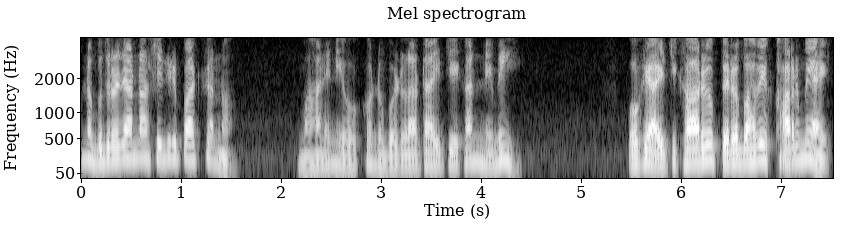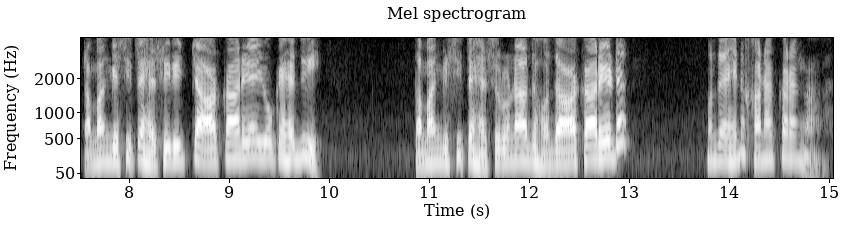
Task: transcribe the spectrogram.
න බුදුරජාණන් වහන්සේ ඉදිරිපත් කරනවා. මහණෙනි ඕක නුඹලාට අයිති එකක් නෙමෙයි. ඕකේ අයිතිකාරයෝ පෙර භවයේ කර්මයයි. Tamange සිත හැසිරිච්ච ආකාරයයි ඕක හැදුවේ. Tamange සිත හැසිරුණාද හොඳ ආකාරයට හොඳ එහෙන කණක් අරන් ආවා.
